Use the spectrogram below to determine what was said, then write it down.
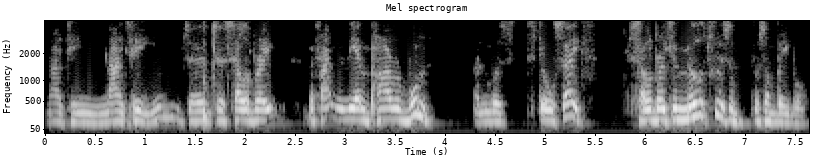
1919 to, to celebrate the fact that the empire had won and was still safe. Celebrating militarism for some people,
